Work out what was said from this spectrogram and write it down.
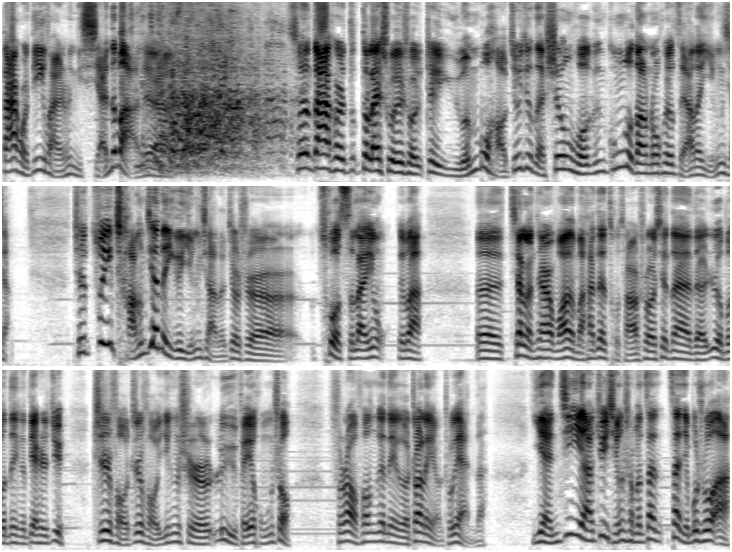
大家伙第一反应说你闲的吧，对吧？所以大家伙都都来说一说，这语文不好究竟在生活跟工作当中会有怎样的影响？其实最常见的一个影响呢，就是措辞滥用，对吧？呃，前两天网友们还在吐槽说，现在的热播那个电视剧《知否知否，应是绿肥红瘦》，冯绍峰跟那个赵丽颖主演的，演技啊、剧情什么暂暂且不说啊，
